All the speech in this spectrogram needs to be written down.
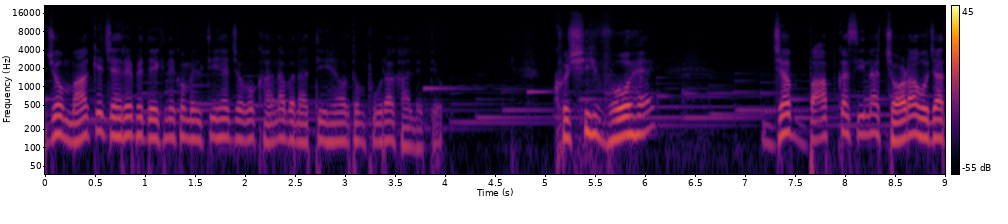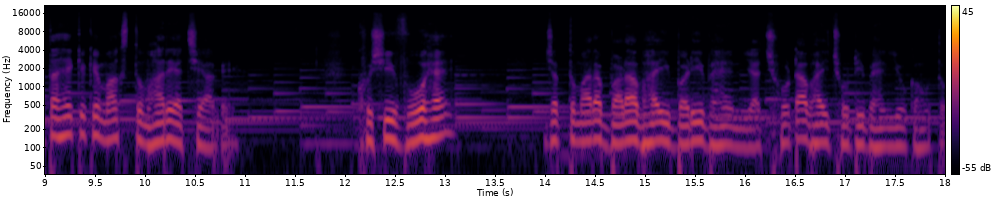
जो माँ के चेहरे पे देखने को मिलती है, जब वो खाना बनाती हैं और तुम पूरा खा लेते हो। खुशी वो है जब बाप का सीना चौड़ा हो जाता है क्योंकि मार्क्स तुम्हारे अच्छे आ गए। खुशी वो है जब तुम्हारा बड़ा भाई, बड़ी बहन या छोटा भाई, छोटी बहन, यूँ कहूँ तो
